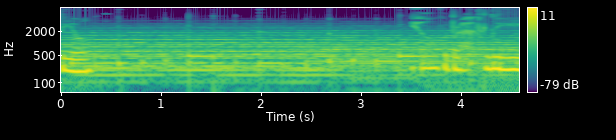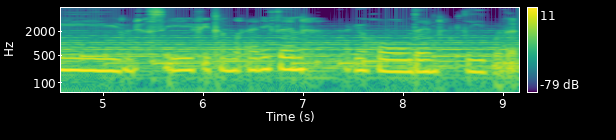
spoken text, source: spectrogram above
feel? The breath leave and just see if you can let anything that you're holding leave with it.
